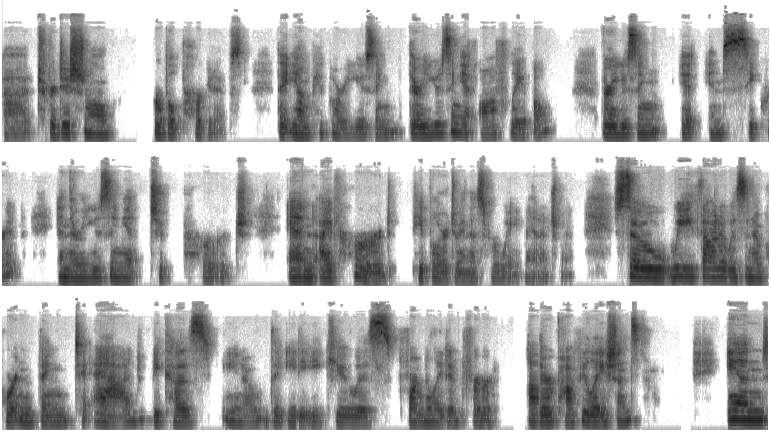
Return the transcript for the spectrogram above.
uh, traditional herbal purgatives that young people are using. They're using it off label, they're using it in secret, and they're using it to purge. And I've heard people are doing this for weight management. So we thought it was an important thing to add because, you know, the EDEQ is formulated for other populations. And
